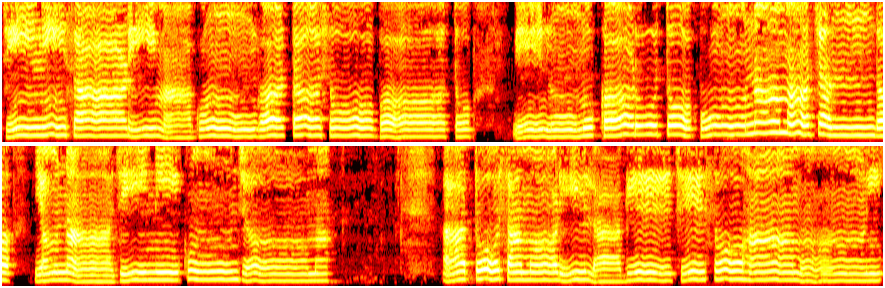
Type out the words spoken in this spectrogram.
ચીણી સાડીમાં ઘૂંઘટ શોભતો એનું મુખડું તો પૂનમ ચંદ, યમુનાજીની કુંજમાં. આ તો સામળી લાગે છે સોહામણી.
